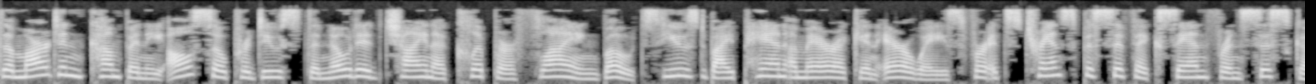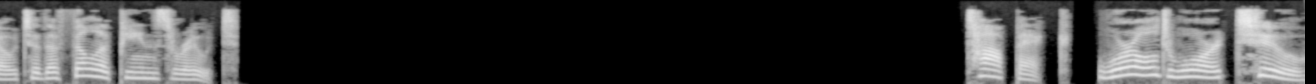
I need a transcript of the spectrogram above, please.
The Martin Company also produced the noted China Clipper flying boats used by Pan American Airways for its Trans-Pacific San Francisco to the Philippines route. World War II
